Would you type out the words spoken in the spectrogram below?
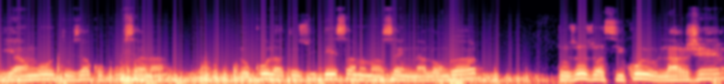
Yango toza kopusana lokola tozwi 295 na longueur tozozwa sikoyo largeur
